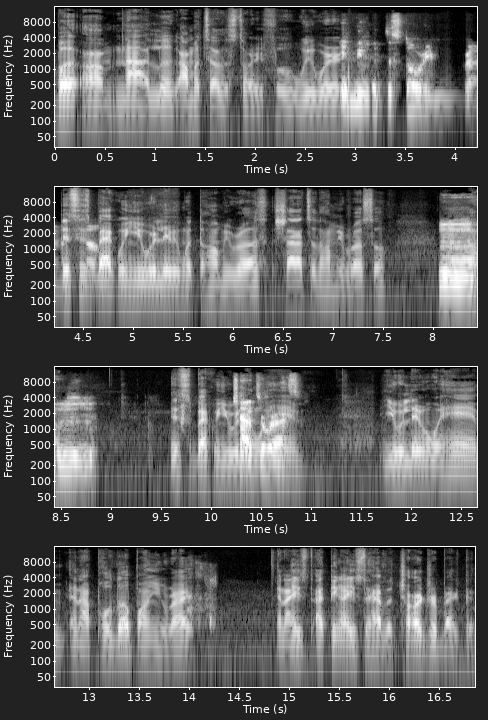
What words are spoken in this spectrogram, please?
But um, nah, look, I'm gonna tell the story, fool. We were hit me with the story, bro. This is back when you were living with the homie Russ. Shout out to the homie Russell. Mm-hmm. Um, this is back when you were Shout living with Russ. him. You were living with him, and I pulled up on you, right? And I used, I think I used to have the charger back then.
